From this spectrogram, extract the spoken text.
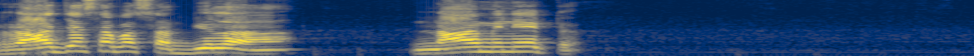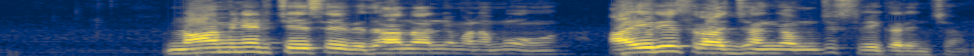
రాజ్యసభ సభ్యుల నామినేట్ నామినేట్ చేసే విధానాన్ని మనము ఐరిస్ రాజ్యాంగం నుంచి స్వీకరించాం.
